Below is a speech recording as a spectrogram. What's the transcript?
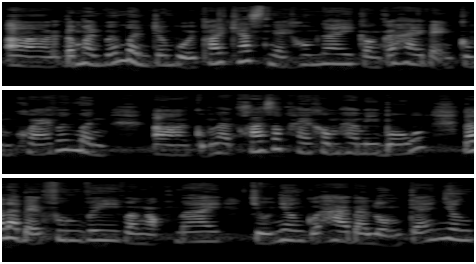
à, đồng hành với mình trong buổi podcast ngày hôm nay còn có hai bạn cùng khóa với mình à, cũng là class of 2024 đó là bạn Phương Vi và Ngọc Mai chủ nhân của hai bài luận cá nhân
